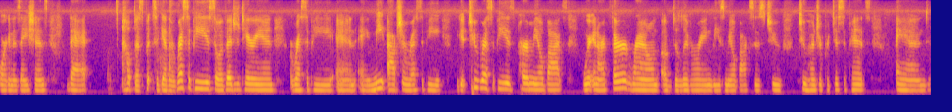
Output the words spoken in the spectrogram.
organizations that helped us put together recipes. So a vegetarian recipe and a meat option recipe. You get two recipes per meal box. We're in our third round of delivering these meal boxes to 200 participants. And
